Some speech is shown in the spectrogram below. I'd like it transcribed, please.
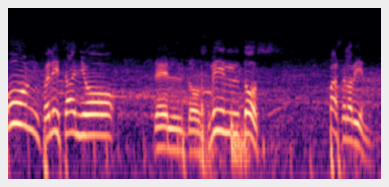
un feliz año del 2002. Pásela bien.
